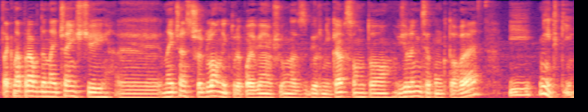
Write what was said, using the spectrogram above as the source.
tak naprawdę najczęściej, yy, najczęstsze glony, które pojawiają się u nas w zbiornikach są to zielenice punktowe i nitki.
